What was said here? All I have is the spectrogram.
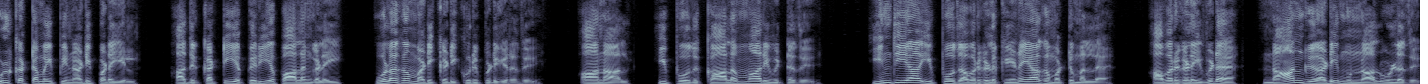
உள்கட்டமைப்பின் அடிப்படையில் அது கட்டிய பெரிய பாலங்களை உலகம் அடிக்கடி குறிப்பிடுகிறது. ஆனால் இப்போது காலம் மாறிவிட்டது. இந்தியா இப்போது அவர்களுக்கு இணையாக மட்டுமல்ல அவர்களை விட நான்கு அடி முன்னால் உள்ளது.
